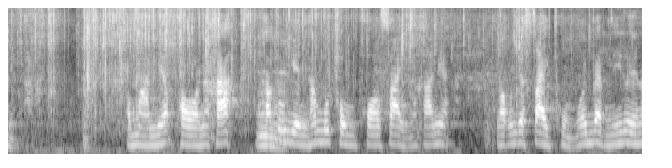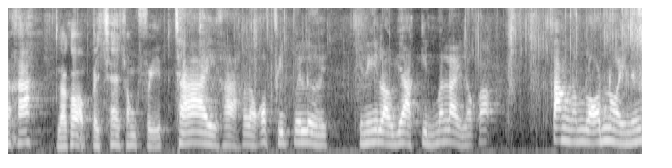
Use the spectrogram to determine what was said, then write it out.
นี่ค่ะประมาณเนี้ยพอนะคะ ถ้าตู้เย็นท่านผู้ชมพอใส่นะคะเนี่ยเราก็จะใส่ถุงไว้แบบนี้เลยนะคะ แล้วก็ไปแช่ช่องฟรีซใช่ค่ะ เราก็ฟิตไว้เลย ทีนี้เราอยากกินเมื่อไหร่เราก็ตั้งน้ำร้อนหน่อยนึง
